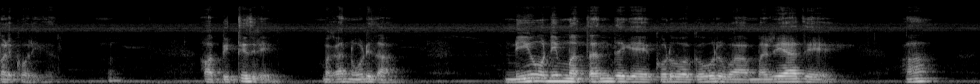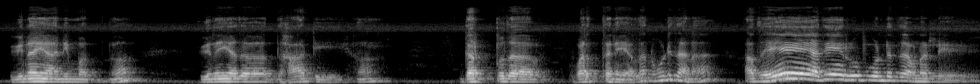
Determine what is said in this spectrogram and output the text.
ಬಳ್ಕೋರಿಗೆ ಆ ಬಿತ್ತಿದ್ರಿ, ಮಗ ನೋಡಿದ, ನೀವು ನಿಮ್ಮ ತಂದೆಗೆ ಕೊಡುವ ಗೌರವ, ಮರ್ಯಾದೆ ವಿನಯ, ನಿಮ್ಮ ವಿನಯದ ಧಾಟಿ ದರ್ಪದ ವರ್ತನೆ ಎಲ್ಲ ನೋಡಿದಾನ. ಅದೇ ಅದೇ ರೂಪುಗೊಂಡದ್ದು ಅವನಲ್ಲಿ.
